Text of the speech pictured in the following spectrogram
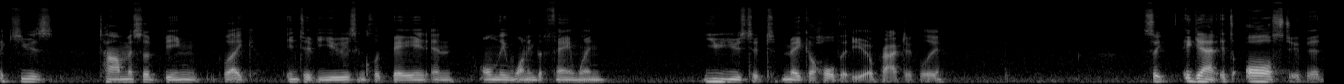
accuse Thomas of being, like, into views and clickbait and only wanting the fame when you used it to make a whole video, practically. So, again, it's all stupid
